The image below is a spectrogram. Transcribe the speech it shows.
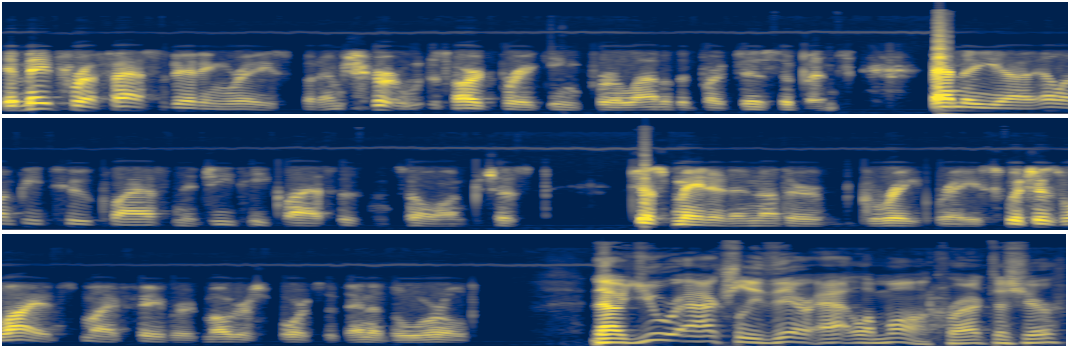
it made for a fascinating race, but I'm sure it was heartbreaking for a lot of the participants. And the uh, LMP2 class and the GT classes and so on just just made it another great race, which is why it's my favorite motorsports event in the world. Now you were actually there at Le Mans, correct? This year?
